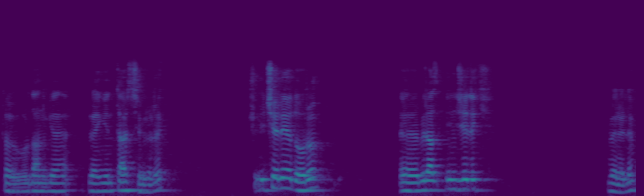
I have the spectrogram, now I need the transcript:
tabii buradan gene rengini ters çevirerek şu içeriye doğru e, biraz incelik verelim.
